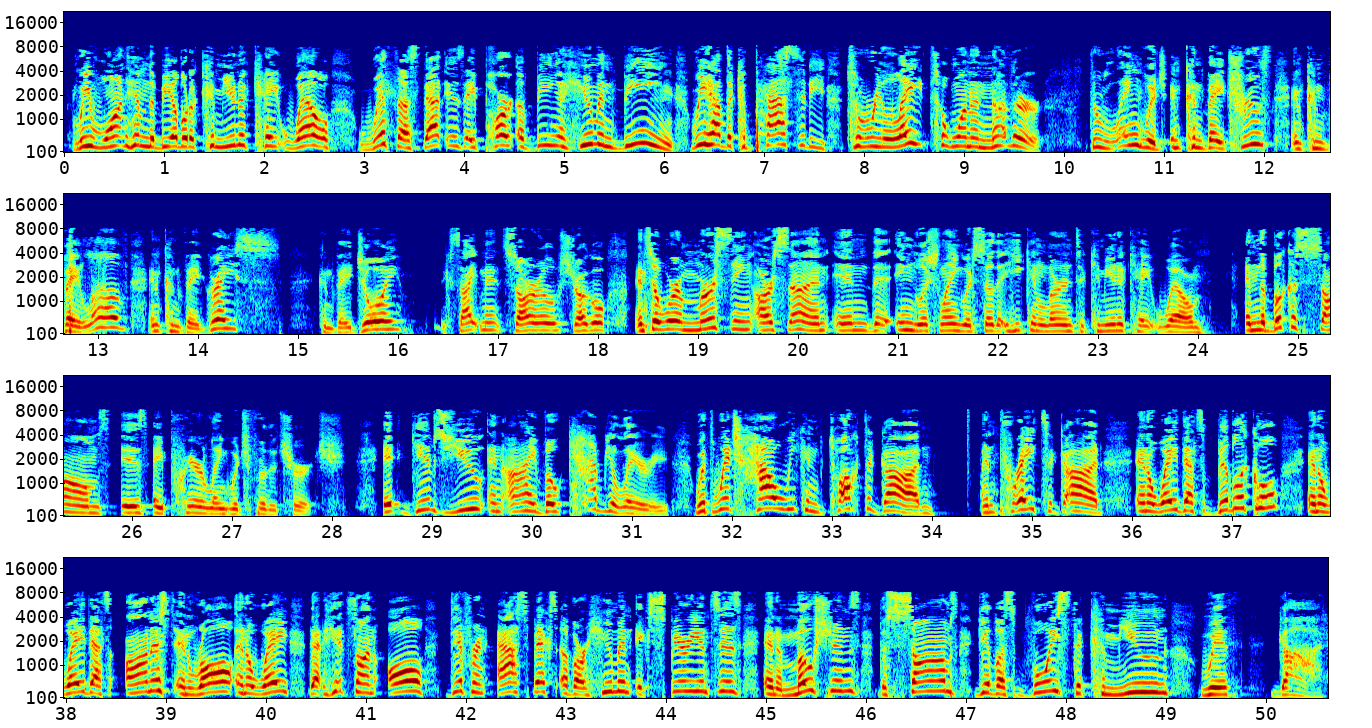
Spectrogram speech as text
We want him to be able to communicate well with us. That is a part of being a human being. We have the capacity to relate to one another through language and convey truth and convey love and convey grace, convey joy, excitement, sorrow, struggle. And so we're immersing our son in the English language so that he can learn to communicate well. And the book of Psalms is a prayer language for the church. It gives you and I vocabulary with which how we can talk to God and pray to God in a way that's biblical, in a way that's honest and raw, in a way that hits on all different aspects of our human experiences and emotions. The Psalms give us voice to commune with God.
